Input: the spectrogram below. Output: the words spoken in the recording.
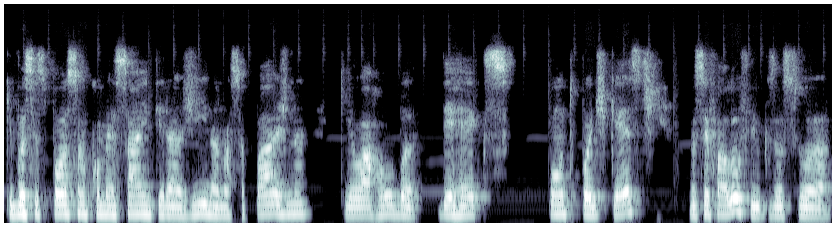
que vocês possam começar a interagir na nossa página, que é o arroba podcast. Você falou, Filcos, a sua,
